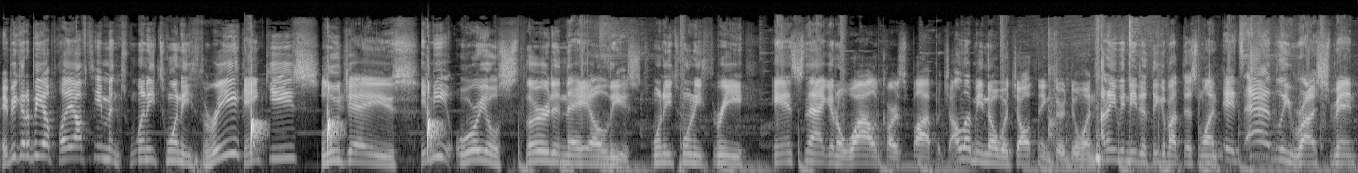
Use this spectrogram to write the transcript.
Maybe going to be a playoff team in 2023. Yankees, Blue Jays. Give me Orioles third in the AL East, 2023 and snagging a wild card spot. But y'all let me know what y'all think they're doing. I don't even need to think about this one. It's Adley Rutschman.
